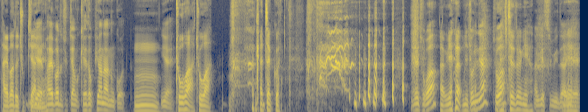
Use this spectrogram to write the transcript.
밟아도 죽지 예, 않는. 밟아도 죽지 않고 계속 피어나는 꽃. 음. 예. 조화, 조화. 가짜 꽃. 네, 좋아? 아, 미안합니다. 좋냐? 좋아? 아, 죄송해요. 알겠습니다. 예. 예.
